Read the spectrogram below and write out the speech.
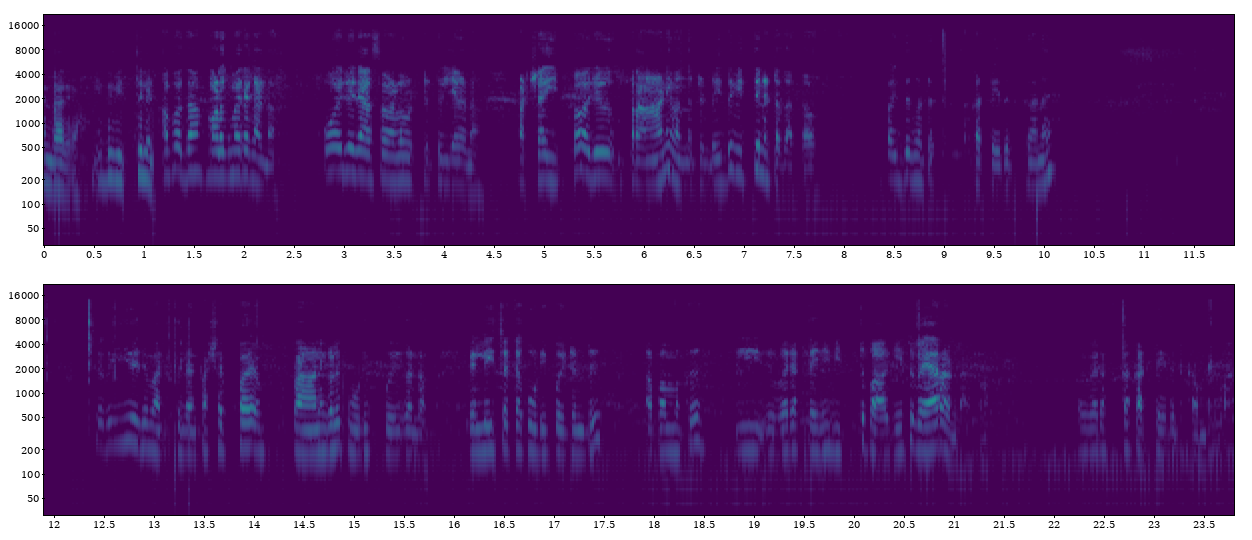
എന്താ പറയുക ഇത് വിത്തിന് അപ്പോൾ ഇതാ മുളക് മരം കണ്ടോ? ഒരു രാസവളം ഇട്ടിട്ടില്ല കണ്ടോ? പക്ഷേ ഇപ്പോൾ ഒരു പ്രാണി വന്നിട്ടുണ്ട്. ഇത് വിത്തിനിട്ടതാ കേട്ടോ. അപ്പോൾ ഇത് ഇങ്ങോട്ട് കട്ട് ചെയ്തെടുക്കുകയാണ് ചെറിയൊരു മരത്തിലാണ്. പക്ഷെ ഇപ്പം പ്രാണികൾ കൂടിപ്പോയി കണ്ടോ? വെള്ളീച്ചൊക്കെ കൂടിപ്പോയിട്ടുണ്ട്. അപ്പം നമുക്ക് ഈ ഇവരൊക്കെ ഇനി വിത്ത് പാകിയിട്ട് വേറെ ഉണ്ടാക്കണം. ഇവരൊക്കെ കട്ട് ചെയ്തെടുക്കാൻ പോവാം.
